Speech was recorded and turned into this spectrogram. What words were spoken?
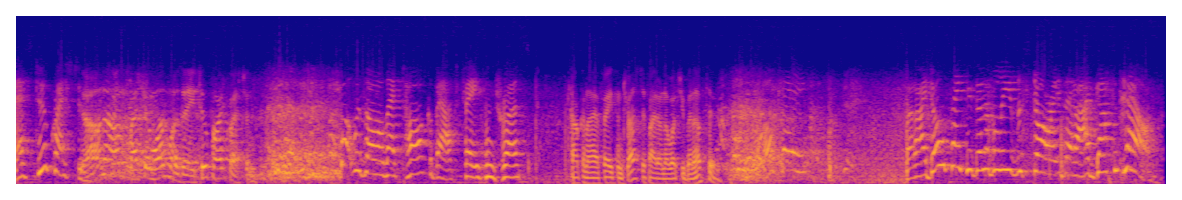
That's two questions. No, no. Question one was a two-part question. What was all that talk about faith and trust? How can I have faith and trust if I don't know what you've been up to? Okay. But I don't think you're going to believe the story that I've got to tell.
